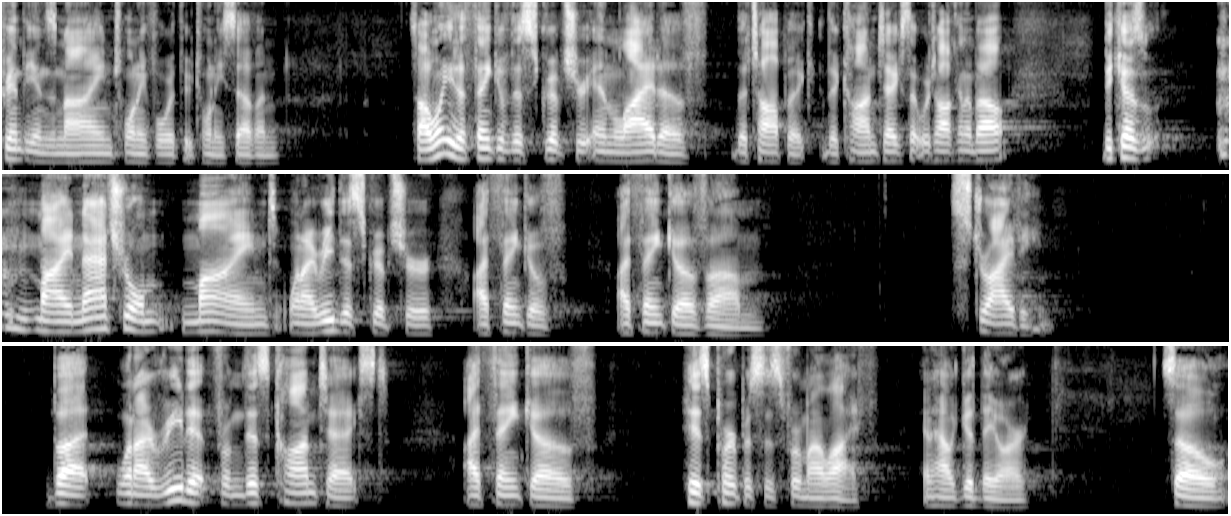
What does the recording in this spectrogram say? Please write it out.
Corinthians 9 24 through 27. So I want you to think of this scripture in light of the topic, the context that we're talking about. Because my natural mind, when I read this scripture, I think of, I think of um, striving. But when I read it from this context, I think of his purposes for my life and how good they are. So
